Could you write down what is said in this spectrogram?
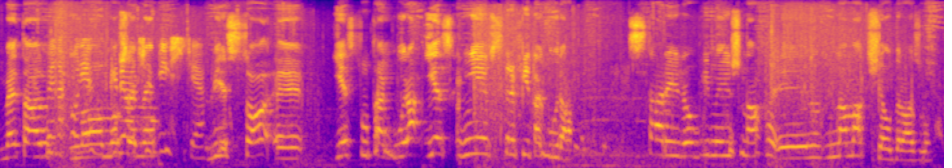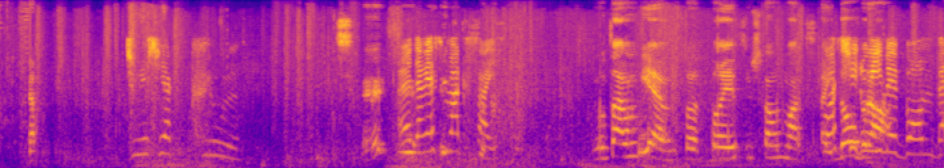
Metal, Jakby na koniec no gry możemy... oczywiście. Wiesz co, y, jest tu ta góra, jest, nie jest w strefie ta góra. Stary, robimy już na, y, na maksie od razu. Czuję się jak król. Ale tam jest Maxaj. No tam wiem, to, to jest już tam maksa. Dobra, Pochillujmy bombę.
